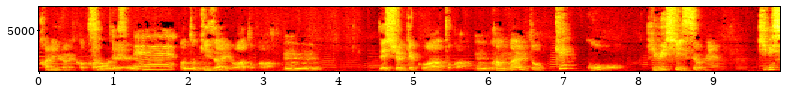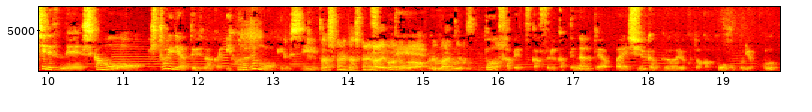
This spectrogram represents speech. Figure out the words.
借りるのにかかってそうですね。あと機材はとか、うんで集客はとかうん考えると結構厳しいっすよね。厳しいですね。しかも一人でやってる人なんかいくらでもいるし。確かに確かに。ライバルが溢れ返ってるね。どう差別化するかってなるとやっぱり集客力とか広告力。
